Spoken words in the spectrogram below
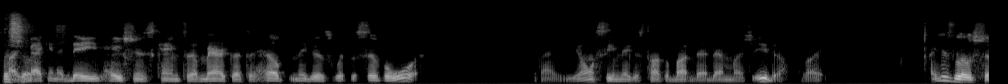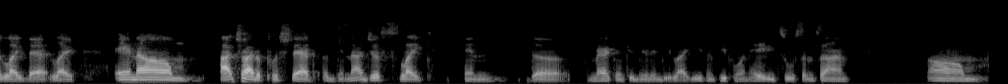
For like sure. back in the day, Haitians came to America to help niggas with the Civil War. Like you don't see niggas talk about that that much either. Like it's just little shit like that. Like and um I try to push that again, not just like in the American community, like even people in Haiti too. Sometimes um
